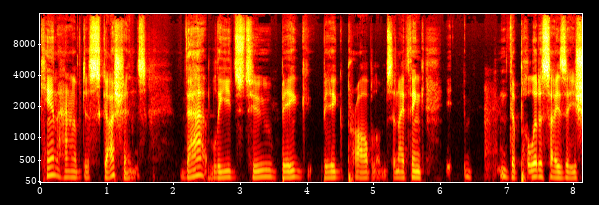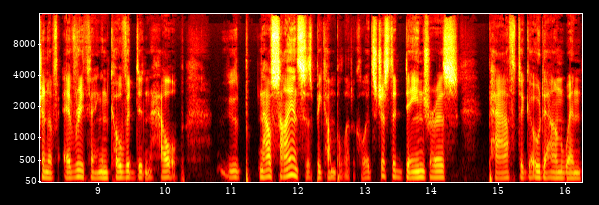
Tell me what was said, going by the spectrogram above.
can't have discussions, that leads to big big problems. And I think the politicization of everything and COVID didn't help now science has become political. It's just a dangerous path to go down when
